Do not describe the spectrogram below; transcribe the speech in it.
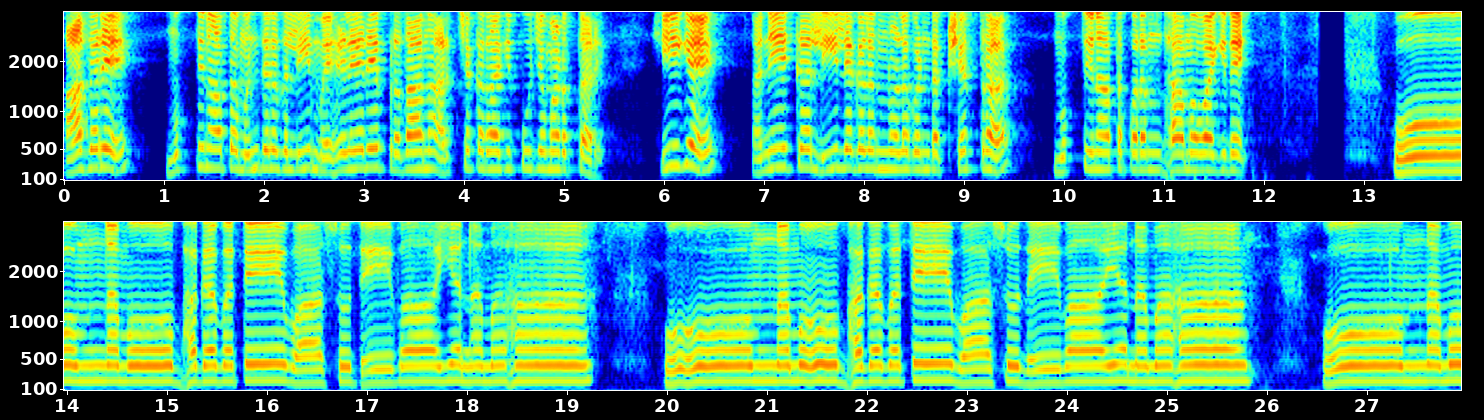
ಆದರೆ ಮುಕ್ತಿನಾಥ ಮಂದಿರದಲ್ಲಿ ಮಹಿಳೆಯರೇ ಪ್ರಧಾನ ಅರ್ಚಕರಾಗಿ ಪೂಜೆ ಮಾಡುತ್ತಾರೆ. ಹೀಗೆ ಅನೇಕ ಲೀಲೆಗಳನ್ನೊಳಗೊಂಡ ಕ್ಷೇತ್ರ ಮುಕ್ತಿನಾಥ ಪರಂಧಾಮವಾಗಿದೆ. ಓಂ ನಮೋ ಭಗವತೆ ವಾಸುದೇವಾಯ ನಮಃ ಓಂ ನಮೋ ಭಗವತೆ ವಾಸುದೇವಾಯ ನಮಃ ಓಂ ನಮೋ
